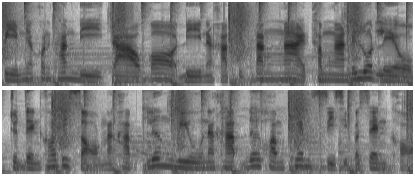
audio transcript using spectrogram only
ฟิล์มเนี่ยค่อนข้างดีกาวก็ดีนะครับติดตั้งง่ายทำงานได้รวดเร็ว จุดเด่นข้อที่2นะครับเรื่องวิวนะครับด้วยความเข้ม 40%ของ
